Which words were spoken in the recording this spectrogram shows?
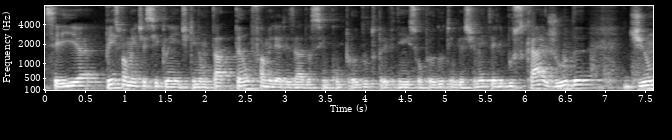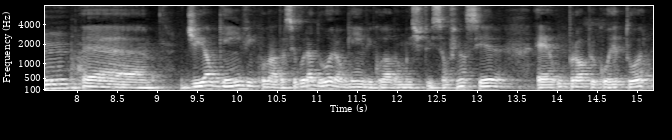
seria principalmente esse cliente que não está tão familiarizado assim com produto previdência ou produto investimento, ele buscar ajuda de um é, de alguém vinculado à seguradora, alguém vinculado a uma instituição financeira, é, o próprio corretor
